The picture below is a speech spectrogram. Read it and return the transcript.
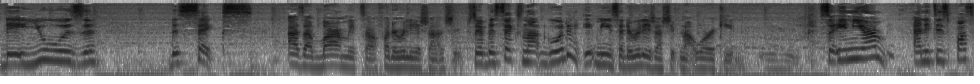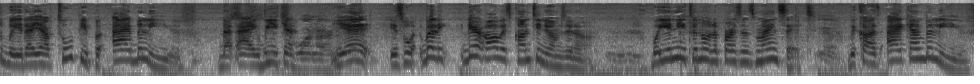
they use the sex as a barometer for the relationship. So if the sex not good, it means that the relationship not working. Mm-hmm. So in your and it is possible that you have two people. I believe that I we can one or the yeah. It's well there are always continuums, you know. Mm-hmm. But you need to know the person's mindset Yeah. because I can believe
